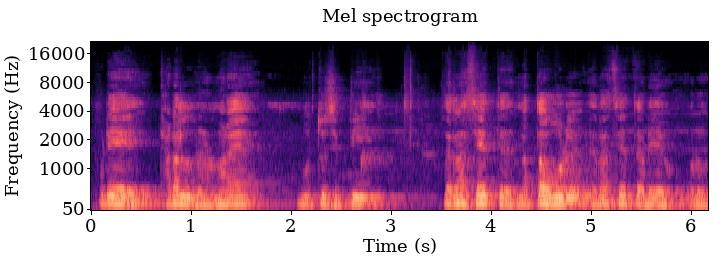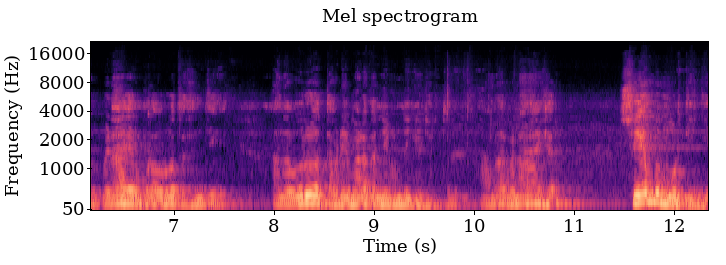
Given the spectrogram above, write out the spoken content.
இப்படியே கடல் நுரை முத்து சிப்பி இதெல்லாம் சேர்த்து நத்த ஊடு இதெல்லாம் சேர்த்து அப்படியே ஒரு விநாயகர் போல உருவத்தை செஞ்சு அந்த உருவத்தை அப்படியே மழை தண்ணி கொண்டு இங்கே வச்சுருது அதனால் விநாயகர் சுயம்பு மூர்த்திங்க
